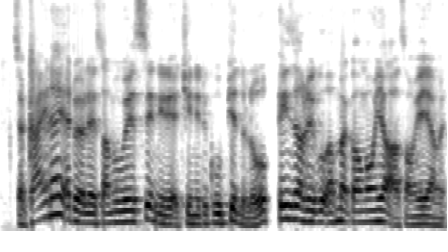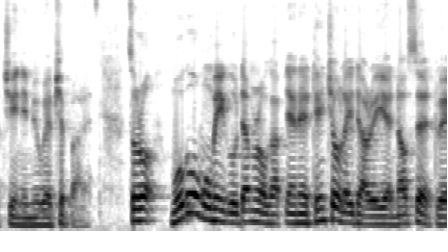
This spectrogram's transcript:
။စကိုင်းတိုင်းအတွက်လည်းစာမဝဲစစ်နေတဲ့အခြေအနေတခုဖြစ်တယ်လို့အင်းစာတွေကိုအမှတ်ကောင်းကောင်းရအောင်ဆောင်ရွက်ရမယ့်အခြေအနေမျိုးပဲဖြစ်ပါတယ်။ဆိုတော့မိုးကုတ်မုံမေကိုတက်မတော်ကပြန်လည်တင်းချုပ်လိုက်တာတွေရဲ့နောက်ဆက်တွဲ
